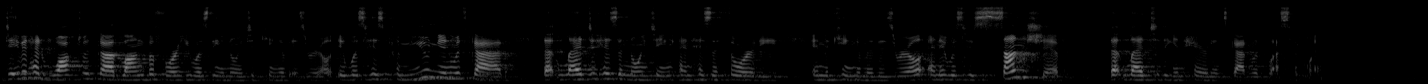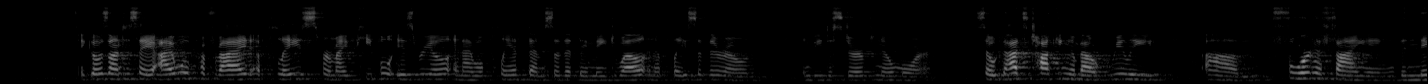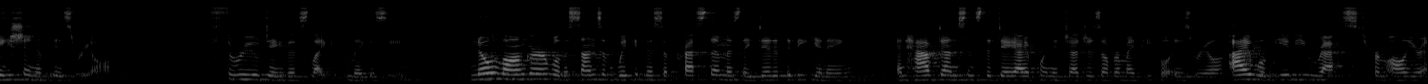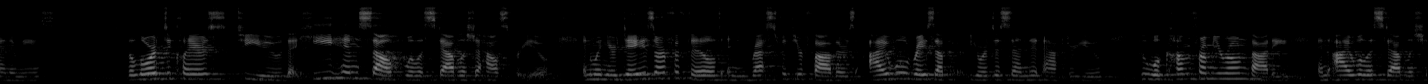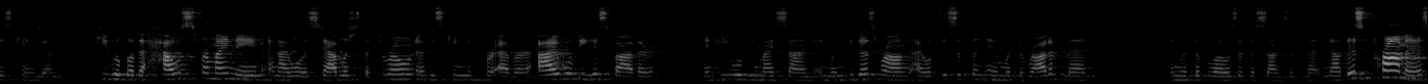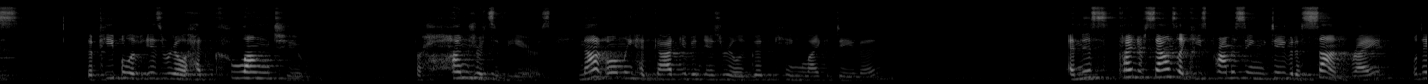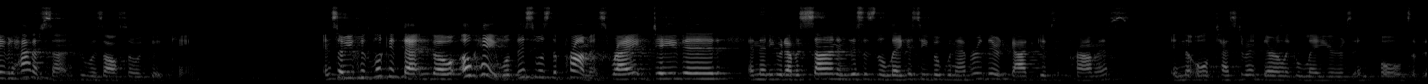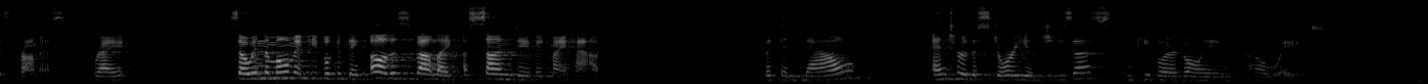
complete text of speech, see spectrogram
David had walked with God long before he was the anointed king of Israel. It was his communion with God that led to his anointing and his authority in the kingdom of Israel, and it was his sonship that led to the inheritance God would bless him with. It goes on to say, I will provide a place for my people Israel, and I will plant them so that they may dwell in a place of their own and be disturbed no more. So God's talking about really um, fortifying the nation of Israel through David's like, legacy. No longer will the sons of wickedness oppress them as they did at the beginning and have done since the day I appointed judges over my people Israel. I will give you rest from all your enemies. The Lord declares to you that He Himself will establish a house for you. And when your days are fulfilled and you rest with your fathers, I will raise up your descendant after you, who will come from your own body, and I will establish His kingdom. He will build a house for my name, and I will establish the throne of His kingdom forever. I will be His father, and He will be my son. And when He does wrong, I will discipline him with the rod of men and with the blows of the sons of men. Now, this promise the people of Israel had clung to for hundreds of years. Not only had God given Israel a good king like David, and this kind of sounds like he's promising David a son, right? Well, David had a son who was also a good king. And so you could look at that and go, okay, well, this was the promise, right? David, and then he would have a son, and this is the legacy. But whenever God gives a promise in the Old Testament, there are like layers and folds of this promise, right? So in the moment, people could think, oh, this is about like a son David might have. But then now, enter the story of Jesus, and people are going, oh, wait,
